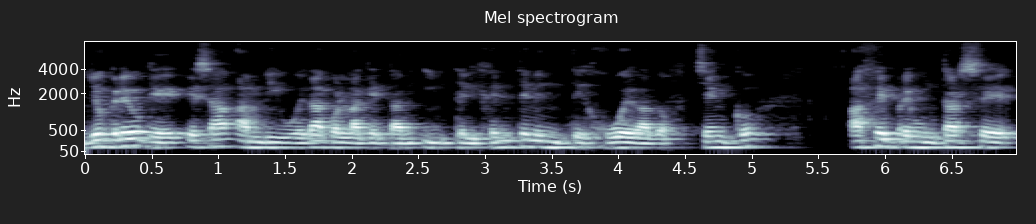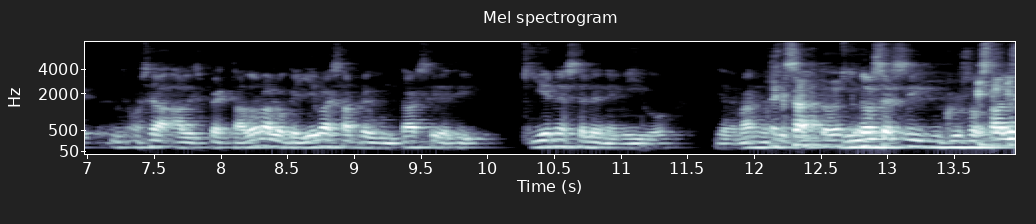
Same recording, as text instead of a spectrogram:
yo creo que esa ambigüedad con la que tan inteligentemente juega Dovchenko hace preguntarse, o sea, al espectador a lo que lleva es a preguntarse y decir, ¿quién es el enemigo? Y además, no Exacto, sé, y no sé si incluso sale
